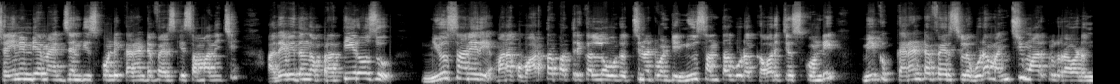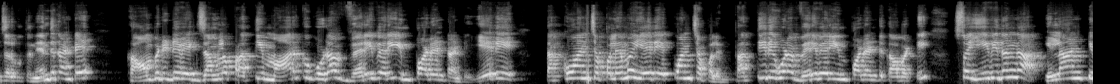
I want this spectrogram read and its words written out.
షైన్ ఇండియా మ్యాగ్జైన్ తీసుకోండి కరెంట్ అఫైర్స్కి సంబంధించి. అదే విధంగా ప్రతిరోజు న్యూస్ అనేది మనకు వార్తాపత్రికల్లో వచ్చినటువంటి న్యూస్ అంతా కూడా కవర్ చేసుకోండి. మీకు కరెంట్ అఫైర్స్లో కూడా మంచి మార్కులు రావడం జరుగుతుంది. ఎందుకంటే కాంపిటేటివ్ ఎగ్జామ్లో ప్రతి మార్క్ కూడా వెరీ వెరీ ఇంపార్టెంట్ అండి. ఏది తక్కువ అని చెప్పలేము ఏది ఎక్కువ అని చెప్పలేము. ప్రతిదీ కూడా వెరీ వెరీ ఇంపార్టెంట్ కాబట్టి. సో ఈ విధంగా ఇలాంటి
